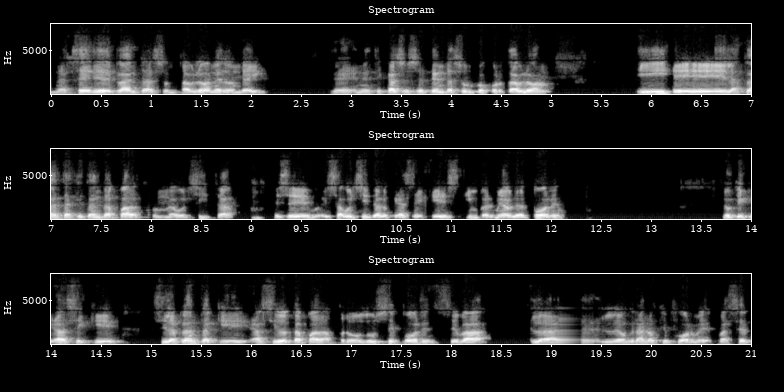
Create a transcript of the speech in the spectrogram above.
una serie de plantas, son tablones donde hay, en este caso, 70 surcos por tablón, y eh, las plantas que están tapadas con una bolsita, esa bolsita lo que hace es que es impermeable al polen, lo que hace que si la planta que ha sido tapada produce polen, se va, los granos que forme va a ser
